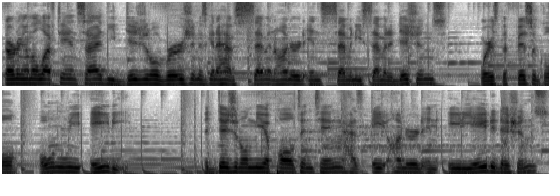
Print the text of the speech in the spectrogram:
starting on the left hand side, the digital version is going to have 777 editions whereas the physical only 80. The digital Neapolitan Ting has 888 editions,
